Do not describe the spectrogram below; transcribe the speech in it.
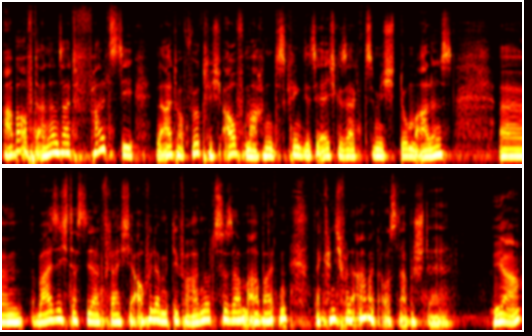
Aber auf der anderen Seite, falls die in Althoff wirklich aufmachen, das klingt jetzt ehrlich gesagt ziemlich dumm alles, ähm, weiß ich, dass die dann vielleicht ja auch wieder mit Lieferando zusammenarbeiten. Dann kann ich von der Arbeit aus da bestellen. ja.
